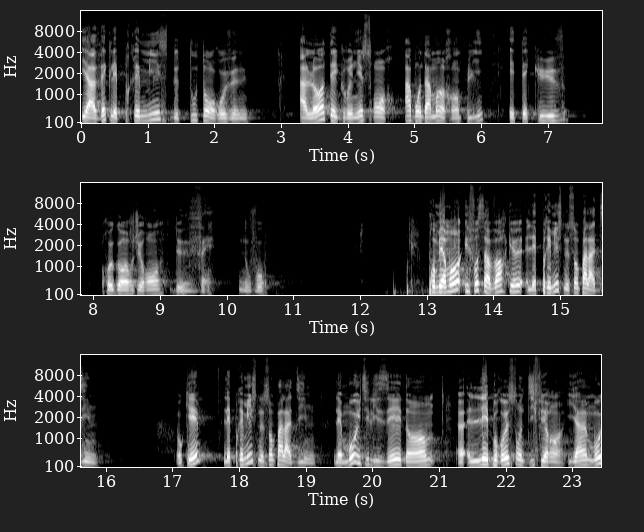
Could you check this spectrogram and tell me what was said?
et avec les prémices de tout ton revenu. Alors tes greniers seront abondamment remplis et tes cuves regorgeront de vin nouveau. Premièrement, il faut savoir que les prémices ne sont pas la dîme. OK? Les prémices ne sont pas la dîme. Les mots utilisés dans euh, l'hébreu sont différents. Il y a un mot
